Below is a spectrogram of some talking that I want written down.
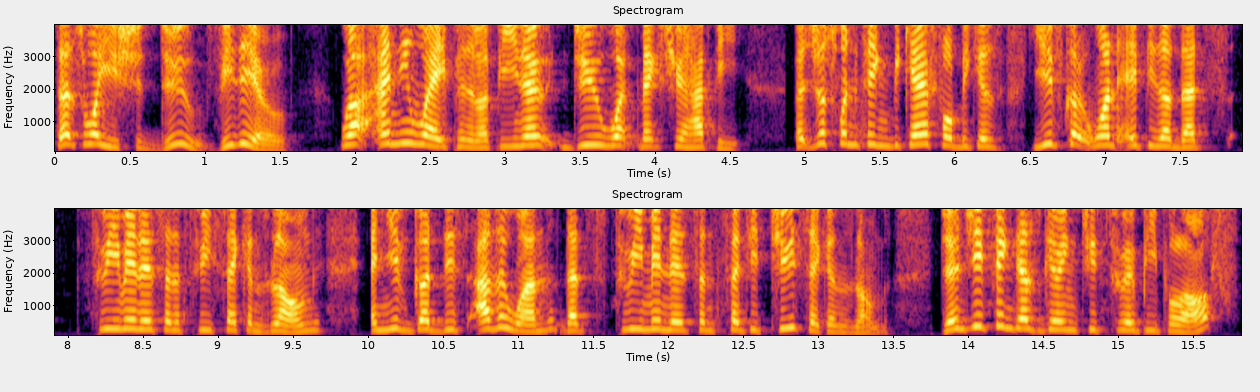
That's what you should do video. Well, anyway, Penelope, you know, do what makes you happy. But just one thing, be careful because you've got one episode that's 3 minutes and 3 seconds long, and you've got this other one that's 3 minutes and 32 seconds long. Don't you think that's going to throw people off?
